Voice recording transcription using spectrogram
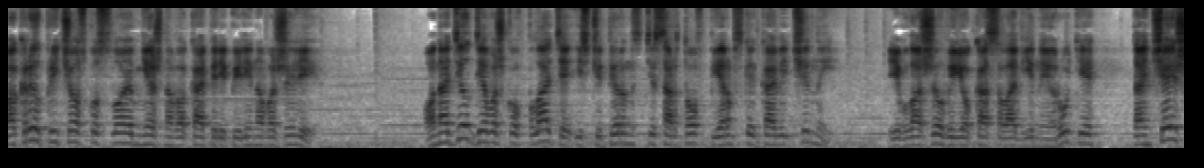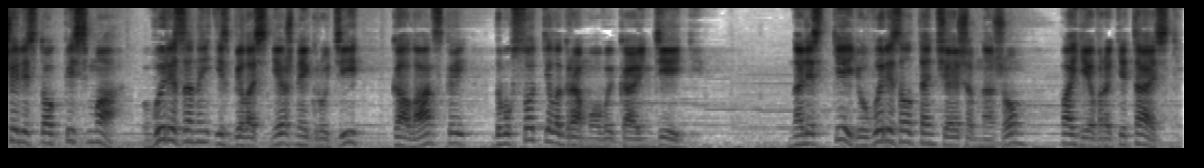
покрыл прическу слоем нежного каперепелиного желе. Он одел девушку в платье из 14 сортов пермской кавичины и вложил в ее косоловиные руки тончайший листок письма, вырезанный из белоснежной груди голландской 200-килограммовой каиндейки. На листке Ю вырезал тончайшим ножом по евро-китайски.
